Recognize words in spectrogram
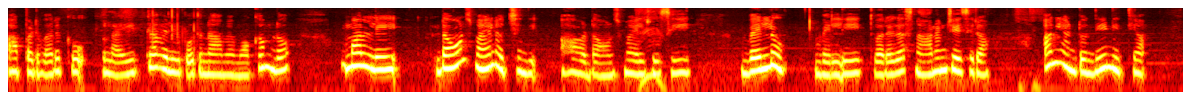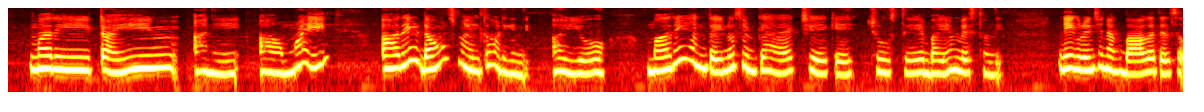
అప్పటి వరకు లైట్గా వెళ్ళిపోతున్న ఆమె ముఖంలో మళ్ళీ డౌన్ స్మైల్ వచ్చింది. ఆ డౌన్ స్మైల్ చూసి వెళ్ళు వెళ్ళి త్వరగా స్నానం చేసిరా అని అంటుంది నిత్య. మరి టైం అని ఆ అమ్మాయి అదే డౌన్ స్మైల్తో అడిగింది. అయ్యో మరీ అంత ఇన్నోసెంట్గా యాక్ట్ చేయకే చూస్తే భయం వేస్తుంది. నీ గురించి నాకు బాగా తెలుసు.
